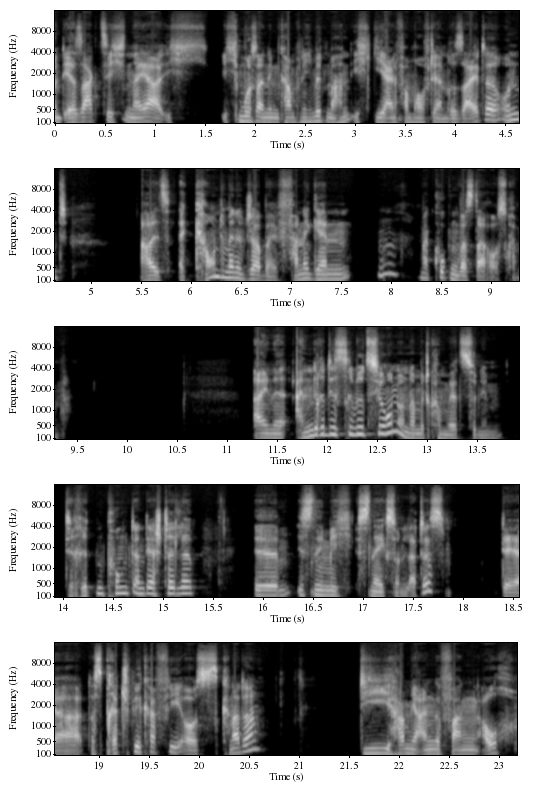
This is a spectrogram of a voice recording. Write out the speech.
Und er sagt sich, naja, ich, ich muss an dem Kampf nicht mitmachen, ich gehe einfach mal auf die andere Seite und als Account Manager bei Funagain, hm, mal gucken, was da rauskommt. Eine andere Distribution, und damit kommen wir jetzt zu dem dritten Punkt an der Stelle, ähm, ist nämlich Snakes und Lattes, der, das Brettspielcafé aus Kanada. Die haben ja angefangen, auch,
